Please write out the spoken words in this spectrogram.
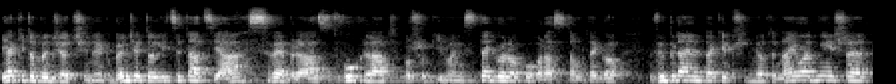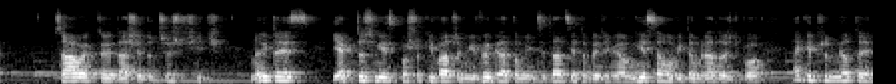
Jaki to będzie odcinek? Będzie to licytacja srebra z dwóch lat poszukiwań. Z tego roku oraz z tamtego wybrałem takie przedmioty najładniejsze, całe, które da się doczyścić. No i to jest, jak ktoś nie jest poszukiwaczem i wygra tą licytację, to będzie miał niesamowitą radość, bo takie przedmioty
